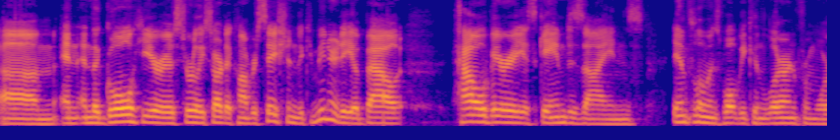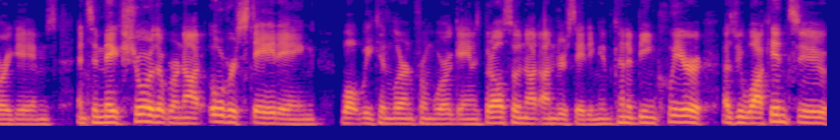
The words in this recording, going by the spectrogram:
Um, and and the goal here is to really start a conversation in the community about how various game designs influence what we can learn from war games and to make sure that we're not overstating what we can learn from war games but also not understating and kind of being clear as we walk into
